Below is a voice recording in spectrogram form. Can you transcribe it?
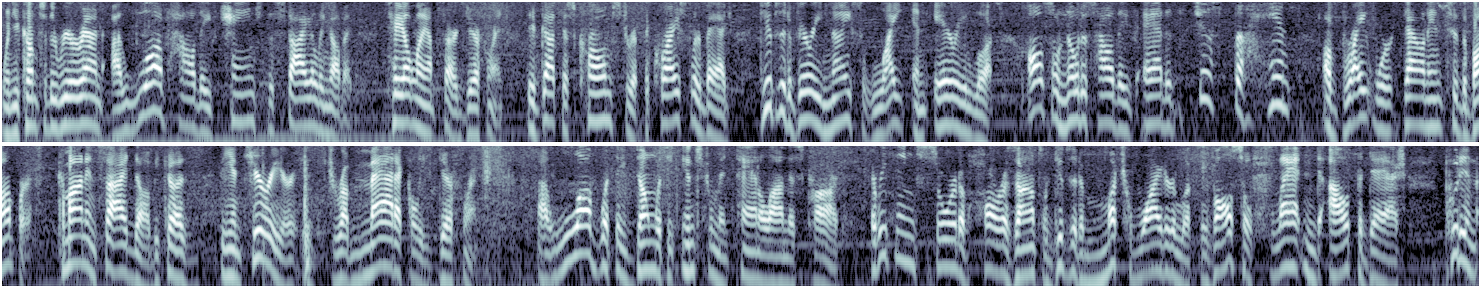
when you come to the rear end, I love how they've changed the styling of it. Tail lamps are different. They've got this chrome strip, the Chrysler badge, gives it a very nice light and airy look. Also notice how they've added just the hint of bright work down into the bumper. Come on inside though, because the interior is dramatically different. I love what they've done with the instrument panel on this car. Everything's sort of horizontal, gives it a much wider look. They've also flattened out the dash, put in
